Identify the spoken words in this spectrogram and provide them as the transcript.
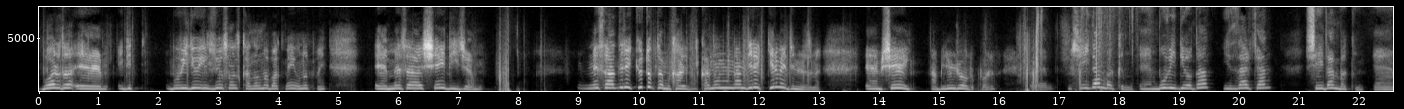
Bu arada e, edit bu videoyu izliyorsanız kanalıma bakmayı unutmayın. E, mesela şey diyeceğim. Mesela direkt YouTube'da mı ka- kanalımdan direkt girmediniz mi? E, şey ha, birinci olduk bu arada. E, şeyden bakın. E, bu videodan izlerken şeyden bakın. E,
